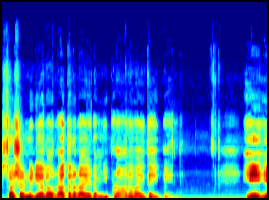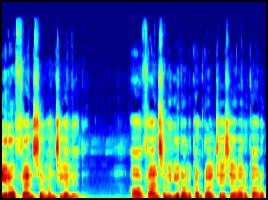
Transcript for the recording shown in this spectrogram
సోషల్ మీడియాలో రాతలు రాయడం ఇప్పుడు ఆనవాయితీ అయిపోయింది. ఏ హీరో ఫ్యాన్స్ మంచిగా లేదు. ఆ ఫ్యాన్స్ను హీరోలు కంట్రోల్ చేసేవారు కారు.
